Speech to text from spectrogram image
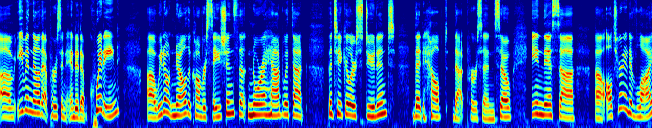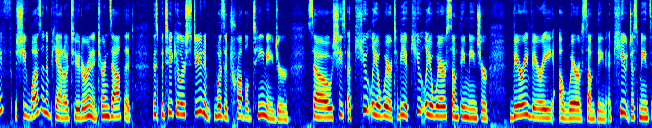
Um, even though that person ended up quitting, uh, we don't know the conversations that Nora had with that particular student that helped that person. So, in this uh, uh, alternative life, she wasn't a piano tutor, and it turns out that this particular student was a troubled teenager. So, she's acutely aware. To be acutely aware of something means you're very, very aware of something. Acute just means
